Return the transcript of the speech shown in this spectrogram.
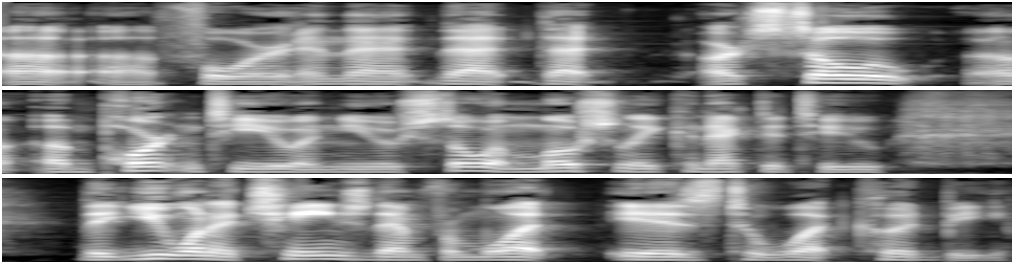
uh, uh, for and that that that are so uh, important to you and you're so emotionally connected to that you want to change them from what is to what could be.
